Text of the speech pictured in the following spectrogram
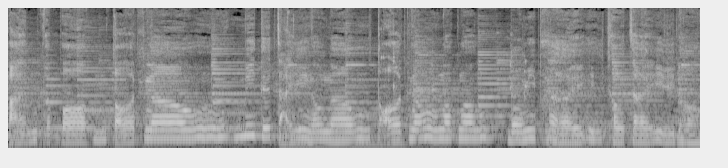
ปานกระปอมตอดเงา มีแต่ใจเงาเงาตอดเงางอกงองบ่มีไผเข้าใจดอง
